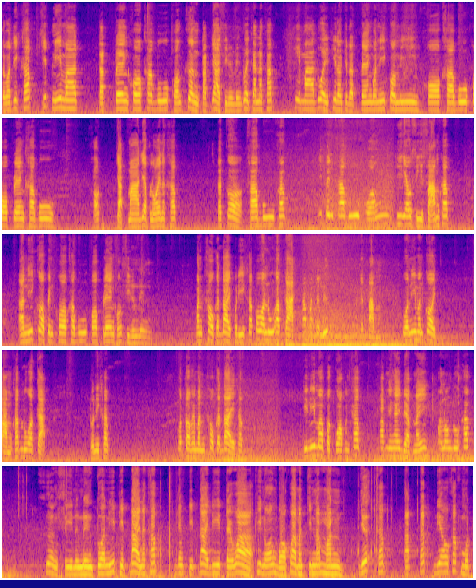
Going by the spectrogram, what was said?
สวัสดีครับ คลิปนี้มาตัดแปลงคอคาบูของเครื่องตัดหญ้าสีหนึ่งด้วยกันนะครับ ที่มาด้วยที่เราจะดัดแปลงวันนี้ก็มีคอคาบู คอแปลงคาบู เขาจัดมาเรียบร้อยนะครับ แล้วก็คาบูครับ นี่เป็นคาบูของ TL43 ครับ อันนี้ก็เป็นคอคาบูคอแปลงของ411มันเข้ากันได้พอดีครับ เพราะว่ารูอากาศครับมันจะลึกมันจะต่ำตัวนี้มันก็ต่ำครับรูอากาศ ตัวนี้ครับ ก็ต้องให้มันเข้ากันได้ครับ ทีนี้มาประกอบกันครับทำยังไงแบบไหน มาลองดูครับ เครื่อง 411 ตัวนี้ติดได้นะครับ ยังติดได้ดี แต่ว่าพี่น้องบอกว่ามันกินน้ำมัน เยอะครับ ตัดแป๊บเดียวครับ หมด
